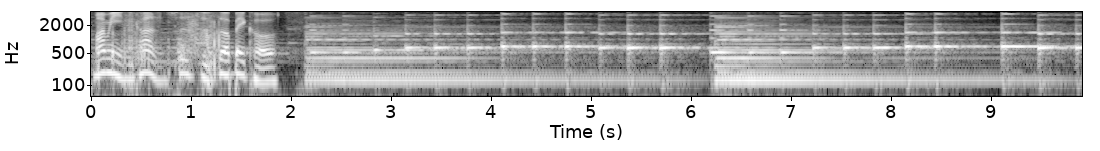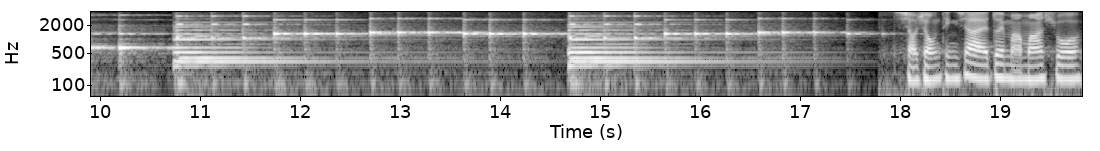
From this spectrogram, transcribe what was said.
妈咪，你看，是紫色贝壳。小熊停下来，对妈妈说：“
